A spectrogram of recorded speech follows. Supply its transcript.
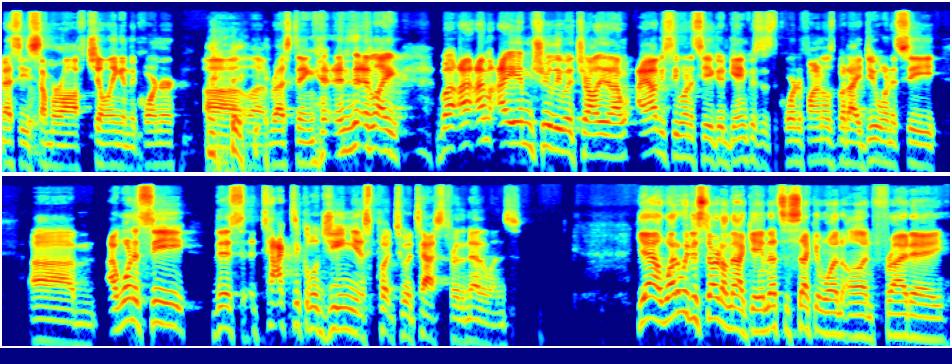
Messi's summer off, chilling in the corner, uh, resting, and, and like. But I, I'm I am truly with Charlie that I, I obviously want to see a good game because it's the quarterfinals, but I do want to see um, I want to see this tactical genius put to a test for the Netherlands. Yeah, why don't we just start on that game? That's the second one on Friday,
